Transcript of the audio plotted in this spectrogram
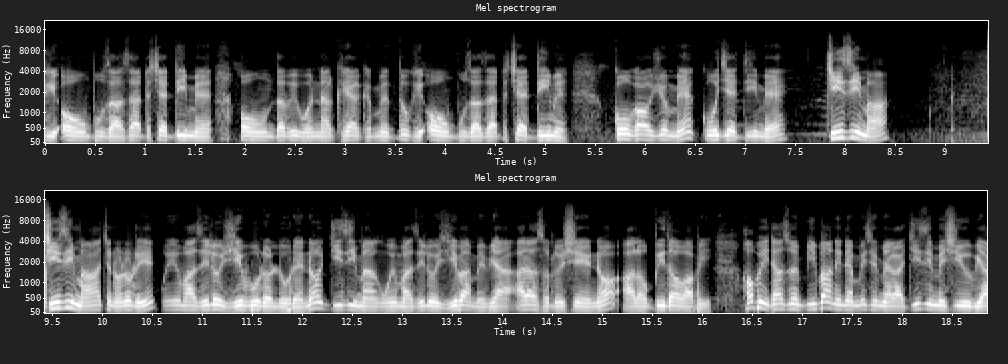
ခိအုံပူဇာဇတစ်ချက်တီးမယ်အုံတပိဝိနာခရခမေတုခိအုံပူဇာဇတစ်ချက်တီးမယ်ကိုကောက်ရွတ်မယ်ကိုချက်တီးမယ်ကြီးစီမှာ ကြီးစီမှာကျွန်တော်တို့တွေဝင်ပါစေလို့ရေးဖို့တော့လိုတယ်เนาะကြီးစီမှာဝင်ပါစေလို့ရေးပါမယ်ဗျအဲ့ဒါဆိုလို့ရှိရင်เนาะအားလုံးပြီးတော့ပါပြီဟုတ်ပြီဒါဆိုရင်ပြပနေတဲ့မိတ်ဆွေများကကြီးစီမရှိဘူးဗျာ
